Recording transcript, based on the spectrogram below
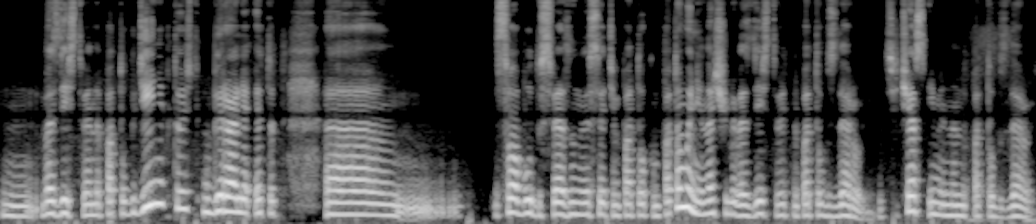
воздействуя на поток денег, то есть убирали этот э, свободу, связанную с этим потоком, потом они начали воздействовать на поток здоровья. Вот сейчас именно на поток здоровья.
